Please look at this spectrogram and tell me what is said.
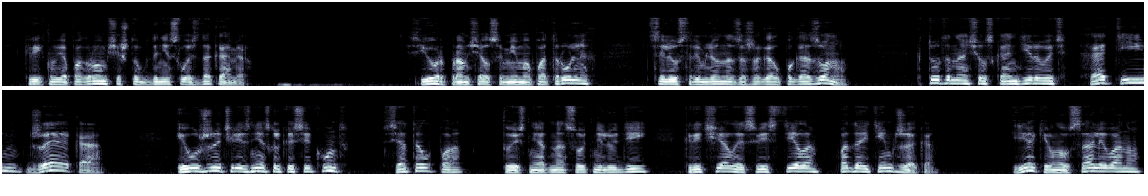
— крикнул я погромче, чтобы донеслось до камер. Сьюарт промчался мимо патрульных, целеустремленно зашагал по газону. Кто-то начал скандировать «Хотим Джека!» И уже через несколько секунд вся толпа, то есть не одна сотня людей, кричала и свистела «Подайте им Джека!». Я кивнул Салливану,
